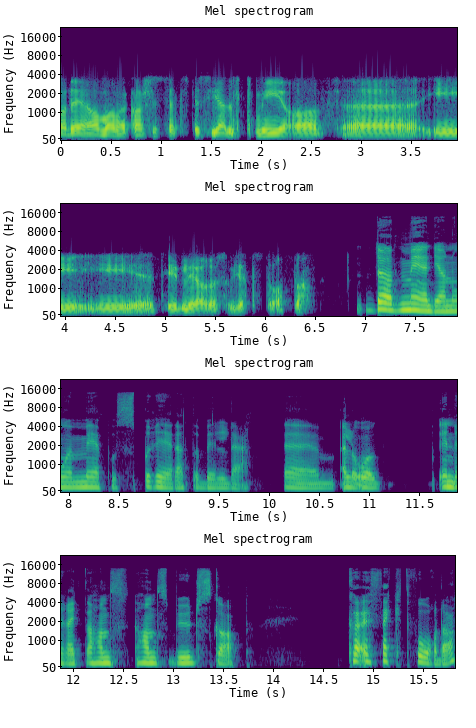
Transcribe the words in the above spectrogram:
og det har man kanskje sett spesielt mye av eh, i, i, tidligere sovjetstater. Det at media nå er med på å spre dette bildet, eh, eller òg indirekte hans, hans, budskap, hva effekt får det?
